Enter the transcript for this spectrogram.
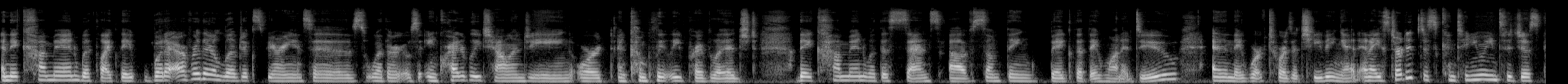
and they come in with like they whatever their lived experiences whether it was incredibly challenging or and completely privileged they come in with a sense of something big that they want to do and then they work towards achieving it. And i started just continuing to just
